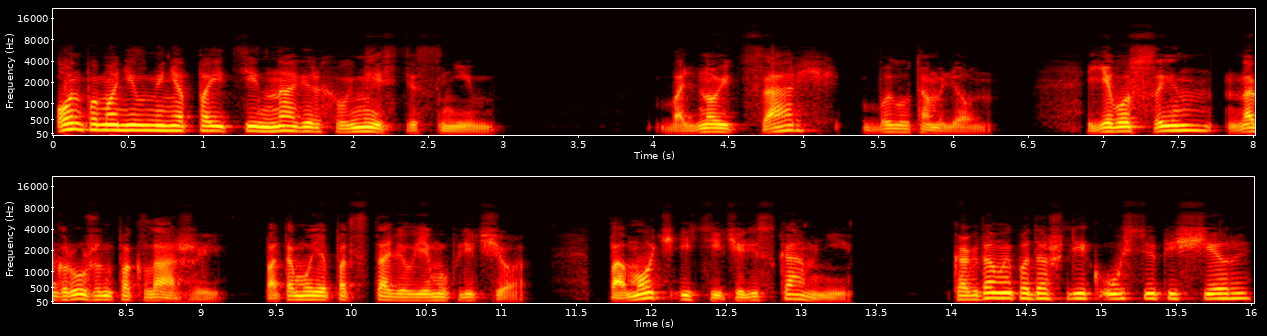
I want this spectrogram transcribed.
Он поманил меня пойти наверх вместе с ним. Больной царь был утомлен. Его сын нагружен поклажей, потому я подставил ему плечо. Помочь идти через камни. Когда мы подошли к устью пещеры,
